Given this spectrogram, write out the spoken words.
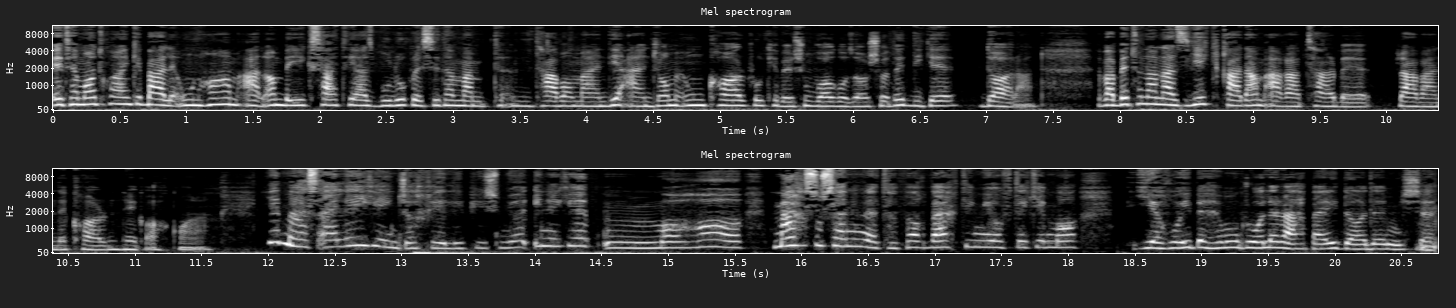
اعتماد کنن که بله اونها هم الان به یک سطحی از بلوغ رسیدن و توانمندی انجام اون کار رو که بهشون واگذار شده دیگه دارن. و بتونن از یک قدم عقبتر به روند کار نگاه کنن. یه مسئله ای که اینجا خیلی پیش میاد اینه که ماها مخصوصا این اتفاق وقتی میفته که ما یهویی به همون رول رهبری داده میشه.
